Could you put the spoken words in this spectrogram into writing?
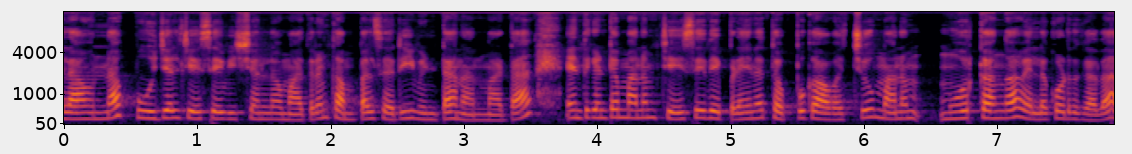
ఎలా ఉన్నా పూజలు చేసే విషయంలో మాత్రం కంపల్సరీ వింటానమాట ఎందుకంటే మనం చేసేది ఎప్పుడైనా తప్పు కావచ్చు. మనం మూర్ఖంగా వెళ్ళకూడదు కదా.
